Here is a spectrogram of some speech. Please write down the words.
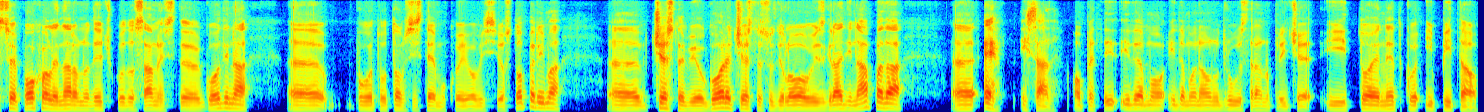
sve pohvale naravno dečku od 18 godina, pogotovo u tom sistemu koji ovisi o stoperima. Često je bio gore, često je sudjelovao u izgradnji napada. E, i sad, opet idemo, idemo na onu drugu stranu priče i to je netko i pitao.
